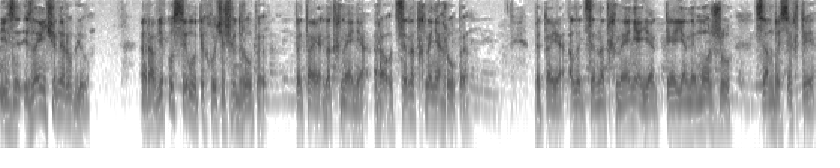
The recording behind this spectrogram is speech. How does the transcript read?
і з нею нічого не роблю. Рав, яку силу ти хочеш від групи? Питає, натхнення. Рав, це натхнення групи. Питає, але це натхнення, яке я не можу сам досягти.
